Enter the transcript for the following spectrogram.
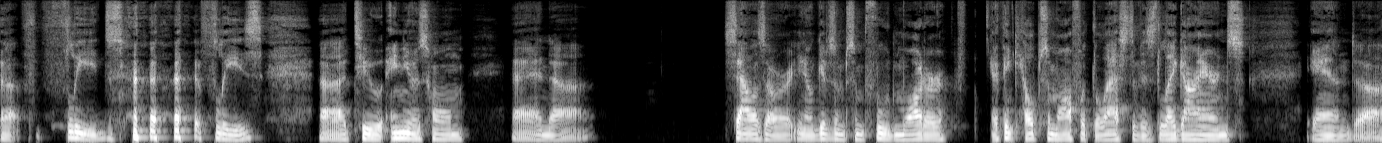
uh, flees, flees uh, to Yginio's home, and uh, Salazar, you know, gives him some food and water. I think helps him off with the last of his leg irons, and uh,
